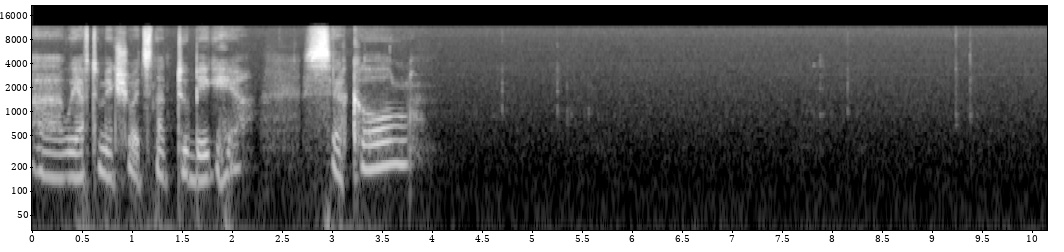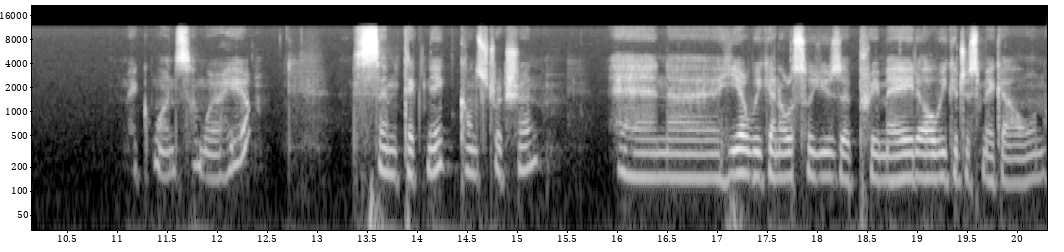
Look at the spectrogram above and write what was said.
uh, we have to make sure it's not too big here. Circle make one somewhere here. Same technique construction. And uh, here we can also use a pre-made or we could just make our own.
